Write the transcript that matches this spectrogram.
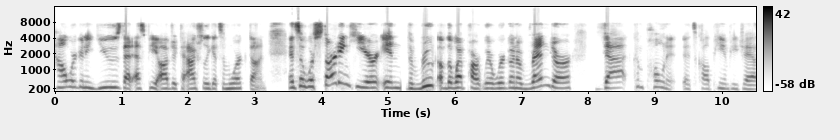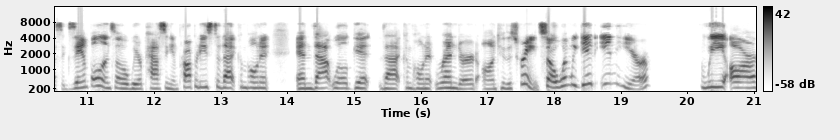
how we're going to use that SP object to actually get some work done. And so we're starting here in the root of the web part where we're going to render that component. It's called PnPJS example. And so we're passing in properties to that component and that will get that component rendered onto the screen. So when we get in here, we are,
